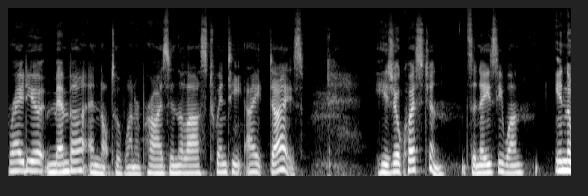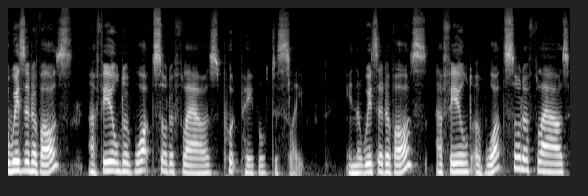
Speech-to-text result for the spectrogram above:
Radio member and not to have won a prize in the last 28 days. Here's your question. It's an easy one. In The Wizard of Oz, a field of what sort of flowers put people to sleep? In The Wizard of Oz, a field of what sort of flowers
